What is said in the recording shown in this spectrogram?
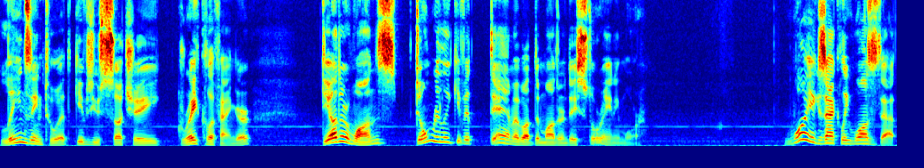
leans into it, gives you such a great cliffhanger. The other ones don't really give a damn about the modern day story anymore. Why exactly was that?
